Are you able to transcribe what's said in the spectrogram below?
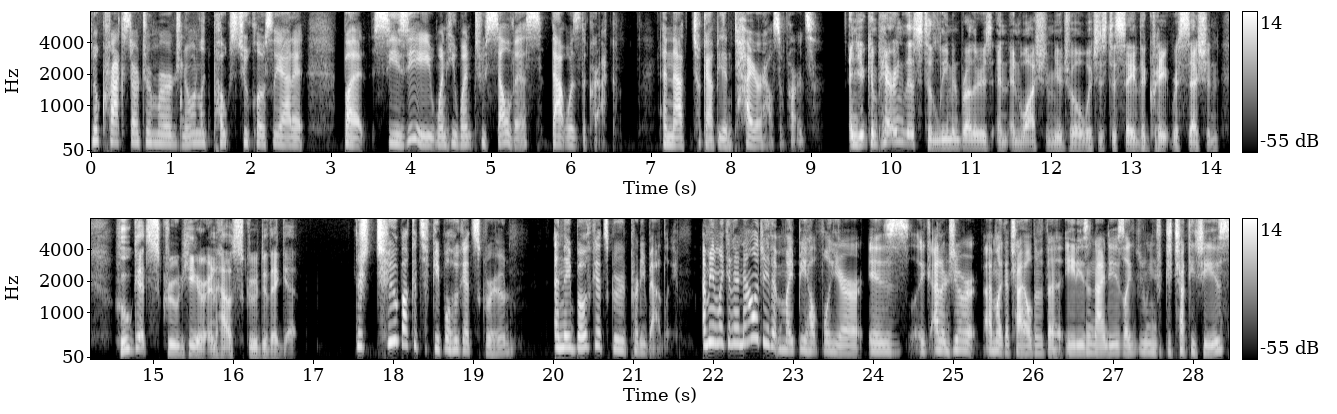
No cracks start to emerge. No one like pokes too closely at it. But CZ, when he went to sell this, that was the crack. And that took out the entire house of cards. And you're comparing this to Lehman Brothers and, and Washington Mutual, which is to say the Great Recession. Who gets screwed here and how screwed do they get? There's two buckets of people who get screwed, and they both get screwed pretty badly. I mean, like an analogy that might be helpful here is like I don't know. I'm like a child of the 80s and 90s, like to Chuck E. Cheese,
